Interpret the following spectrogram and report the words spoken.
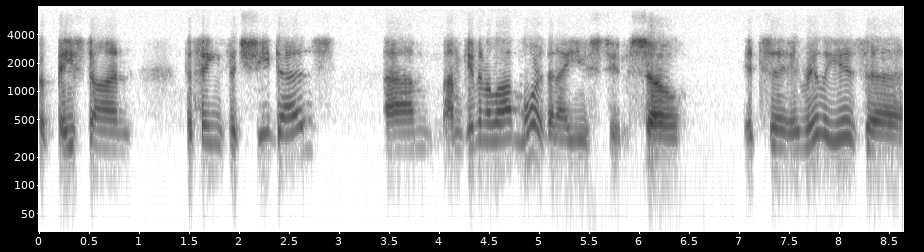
but based on the things that she does um, I'm giving a lot more than I used to. So it's uh, it really is. Uh,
